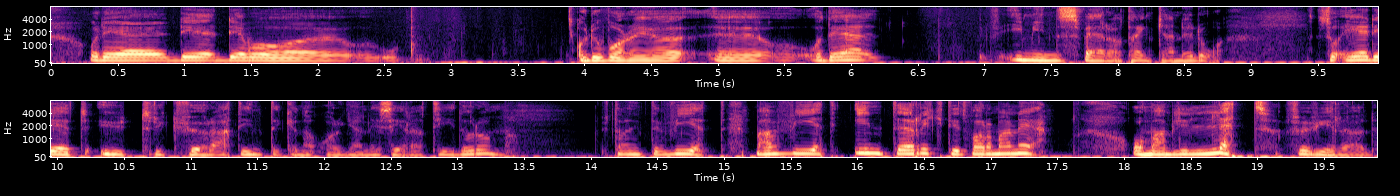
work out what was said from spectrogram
Och det, det, det var... Och då var det ju... Eh, och det i min sfär av tänkande då så är det ett uttryck för att inte kunna organisera tid och rum. Utan inte vet, man vet inte riktigt var man är. Och man blir lätt förvirrad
